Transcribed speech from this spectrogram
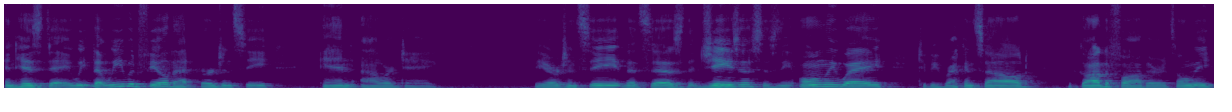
in his day, we, that we would feel that urgency in our day. The urgency that says that Jesus is the only way to be reconciled with God the Father. It's only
